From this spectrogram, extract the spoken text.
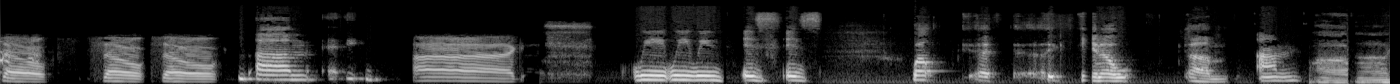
so, so, so. Um, uh, we we we is is. Well, uh, you know, um, um, uh, uh,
